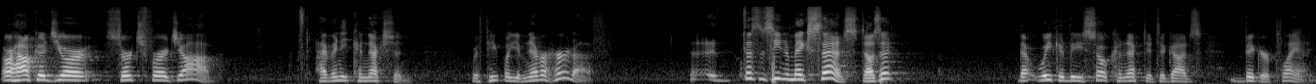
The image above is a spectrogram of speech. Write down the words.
Or how could your search for a job have any connection with people you've never heard of? It doesn't seem to make sense, does it? That we could be so connected to God's bigger plan.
